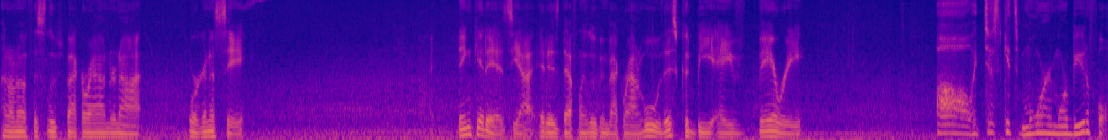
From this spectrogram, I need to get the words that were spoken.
I don't know if this loops back around or not. We're going to see. I think it is. Yeah, it is definitely looping back around. Ooh, this could be a very Oh, it just gets more and more beautiful.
